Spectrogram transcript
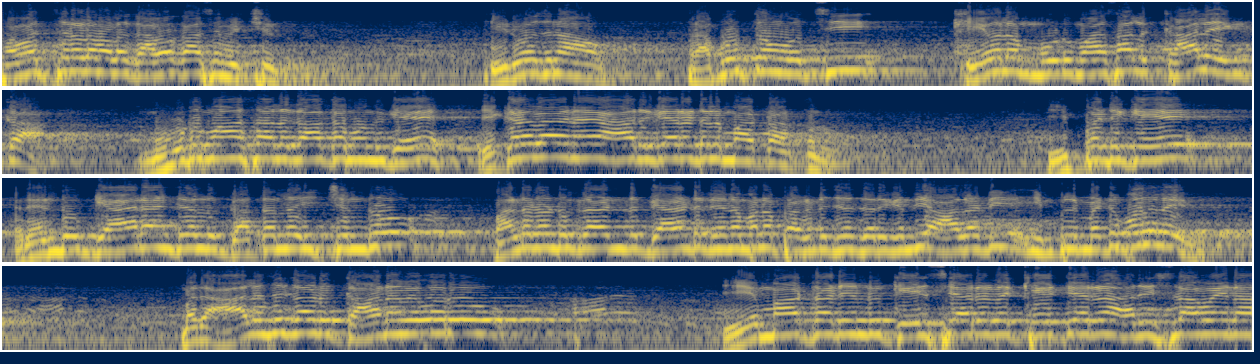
సంవత్సరాల వాళ్ళకి అవకాశం ఇచ్చిండ్రు. ఈ రోజున ప్రభుత్వం వచ్చి కేవలం మూడు మాసాలు కాలే ఇంకా. మూడు మాసాలు కాక ముందుకే ఎక్కడ ఆరు గ్యారెంటీలు మాట్లాడుతున్నారు. ఇప్పటికే రెండు గ్యారంటీలు గతంలో ఇచ్చిండ్రు మళ్ళీ రెండు గ్యారంటీ గ్యారంటీ నిన్న మనం ప్రకటించడం జరిగింది ఆల్రెడీ ఇంప్లిమెంట్ మొదలైంది. మరి ఆలస్యగాడు కారణం ఎవరు? ఏం మాట్లాడిండ్రు? కేసీఆర్ అయినా కేటీఆర్ అయినా హరీష్ రావు అయినా?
